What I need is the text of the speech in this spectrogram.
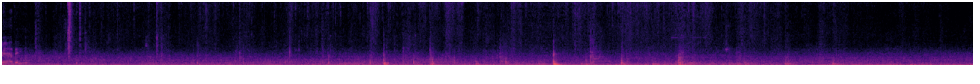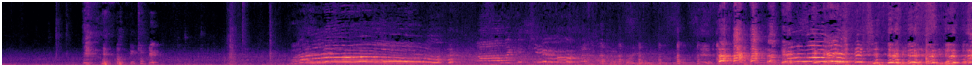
Ready? Look at her. Hello! Oh, look at you! look at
